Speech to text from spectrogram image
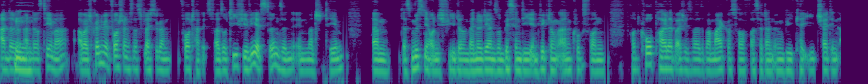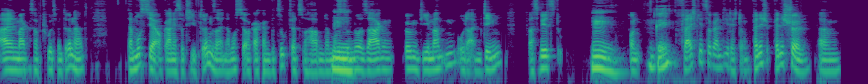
Andere, mhm. Anderes Thema. Aber ich könnte mir vorstellen, dass das vielleicht sogar ein Vorteil ist, weil so tief wie wir jetzt drin sind in manchen Themen, ähm, das müssen ja auch nicht viele. Und wenn du dir dann so ein bisschen die Entwicklung anguckst von, von Copilot beispielsweise bei Microsoft, was ja dann irgendwie KI-Chat in allen Microsoft-Tools mit drin hat, da musst du ja auch gar nicht so tief drin sein, da musst du ja auch gar keinen Bezug dazu haben. Da musst mhm. du nur sagen, irgendjemandem oder einem Ding, was willst du? Mhm. Und okay. vielleicht geht es sogar in die Richtung. Fände ich, fänd ich schön. Ähm,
